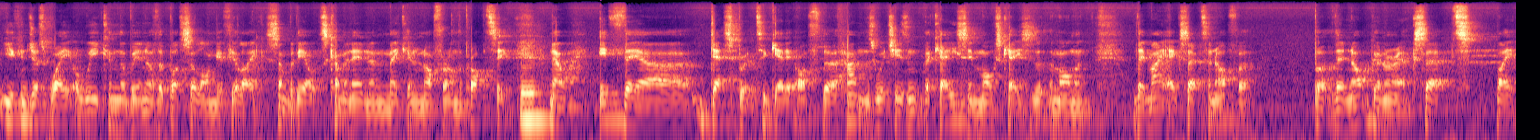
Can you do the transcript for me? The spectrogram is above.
you can just wait a week and there'll be another bus along, if you like, somebody else coming in and making an offer on the property. Hmm. Now, if they are desperate to get it off their hands, which isn't the case in most cases at the moment, they might accept an offer, but they're not going to accept like,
